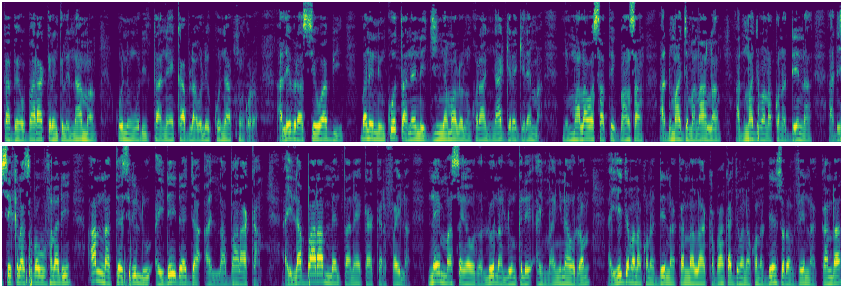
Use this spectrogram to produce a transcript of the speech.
ka bɛn o baara kelen kelenna ma ko nin wari tanɛ ka bila wele koɲa kun kɔrɔ ale bɛra sewa bi bani nin ko tanɛ ne ji ɲama lɔ nin kɔrɔ a ɲa gɛrɛgɛrɛ ma ni malawasa tɛ gwansan a duma jamana la a duma jamana kɔnɔden na a de se kɛla sababu fana di an na tɛsiri lu a ide da ja a labaara kan a yi labaara mɛn tanɛ ka karifa i la ne masaya o dɔ lon na lon kelen a ye maɲina o dɔn a ye jamana kɔnɔden na kanda la kaban ka jamana kɔnɔden sɔrɔ nfe na kanda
